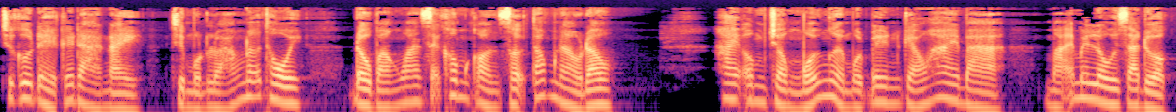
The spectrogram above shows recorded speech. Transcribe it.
Chứ cứ để cái đà này, Chỉ một loáng nữa thôi, Đầu bà ngoan sẽ không còn sợi tóc nào đâu. Hai ông chồng mỗi người một bên kéo hai bà, Mãi mới lôi ra được.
